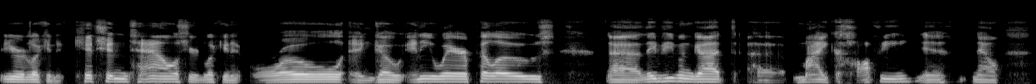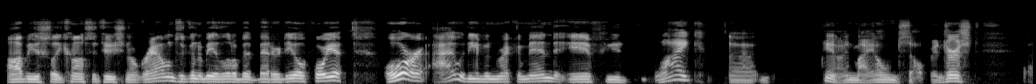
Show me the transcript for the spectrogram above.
You're looking at kitchen towels. You're looking at roll and go anywhere pillows. Uh, they've even got uh, my coffee. Yeah. Now, obviously, constitutional grounds are going to be a little bit better deal for you. Or I would even recommend if you'd like, uh, you know, in my own self interest, uh,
